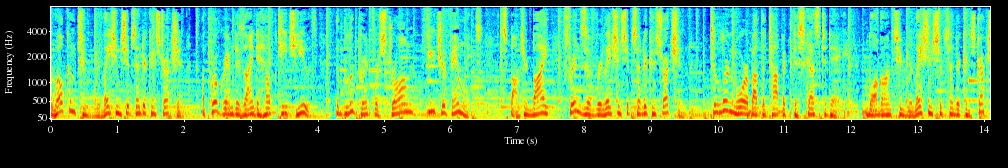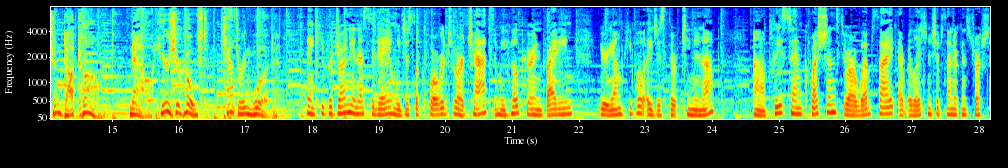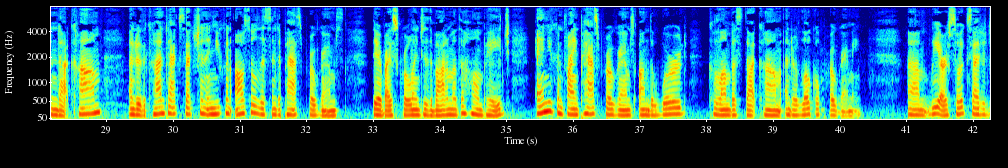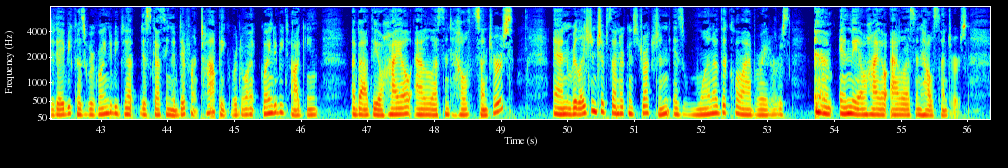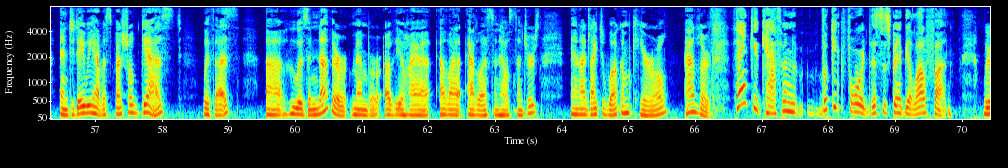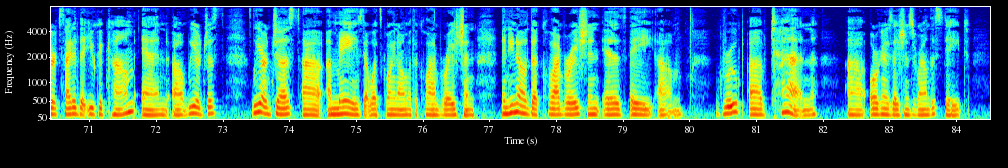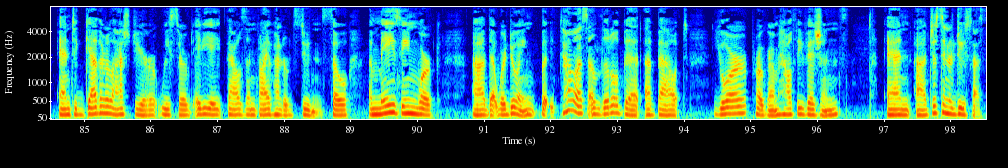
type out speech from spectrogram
Welcome to Relationships Under Construction, a program designed to help teach youth the blueprint for strong future families. Sponsored by Friends of Relationships Under Construction. To learn more about the topic discussed today, log on to relationshipsunderconstruction.com. Now, here's your host, Catherine Wood. Thank you for joining us today, and we just look forward to our chats. And we hope you're inviting your young people ages 13 and up. Uh, please send questions through our website at relationshipsunderconstruction.com under the contact section, and you can also listen to past programs there by scrolling to the bottom of the homepage. And you can find past programs on the thewordcolumbus.com under local programming. Um, we are so excited today because we're going to be d- discussing a different topic. We're do- going to be talking about the Ohio Adolescent Health Centers. And Relationships Under Construction is one of the collaborators in the Ohio Adolescent Health Centers. And today we have a special guest with us uh, who is another member of the Ohio Adolescent Health Centers. And I'd like to welcome Carol Adler. Thank you, Catherine. Looking forward. This is going to be a lot of fun. We're excited that you could come, and uh, we are just we are just uh, amazed at what's going on with the collaboration. And you know, the collaboration is a um, group of ten uh, organizations around the state. And together last year, we served 88,500 students. So amazing work uh, that we're doing. But tell us a little bit about your program, Healthy Visions, and uh, just introduce us.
